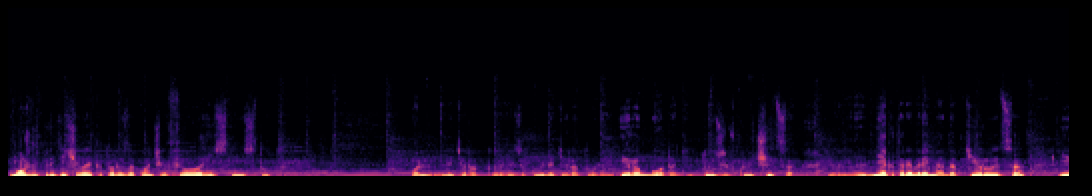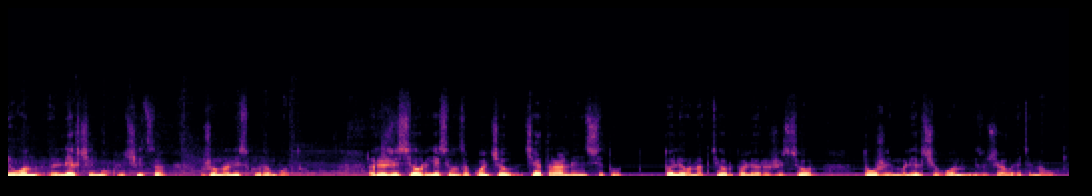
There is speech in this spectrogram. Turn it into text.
может прийти человек, который закончил филологический институт по литературе, языку и литературе, и работать, тут же включиться, э, некоторое время адаптируется, и он легче ему включиться в журналистскую работу. Режиссер, если он закончил театральный институт, то ли он актер, то ли режиссер, тоже ему легче, он изучал эти науки.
